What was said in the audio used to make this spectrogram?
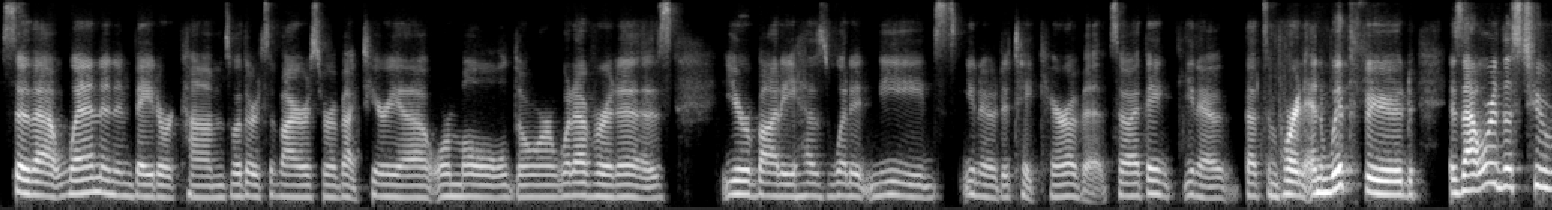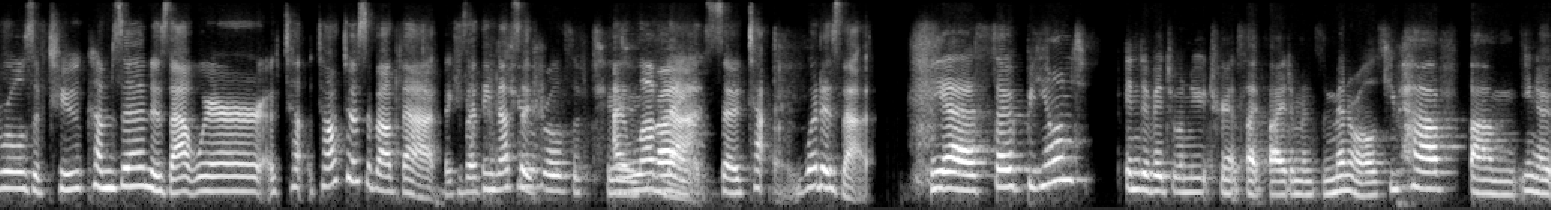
So that when an invader comes, whether it's a virus or a bacteria or mold or whatever it is, your body has what it needs you know to take care of it. So i think you know that's important. And with food is that where this two rules of two comes in? Is that where t- talk to us about that because i think that's two a rules of two i love right. that. So t- what is that? Yeah so beyond individual nutrients like vitamins and minerals you have um, you know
